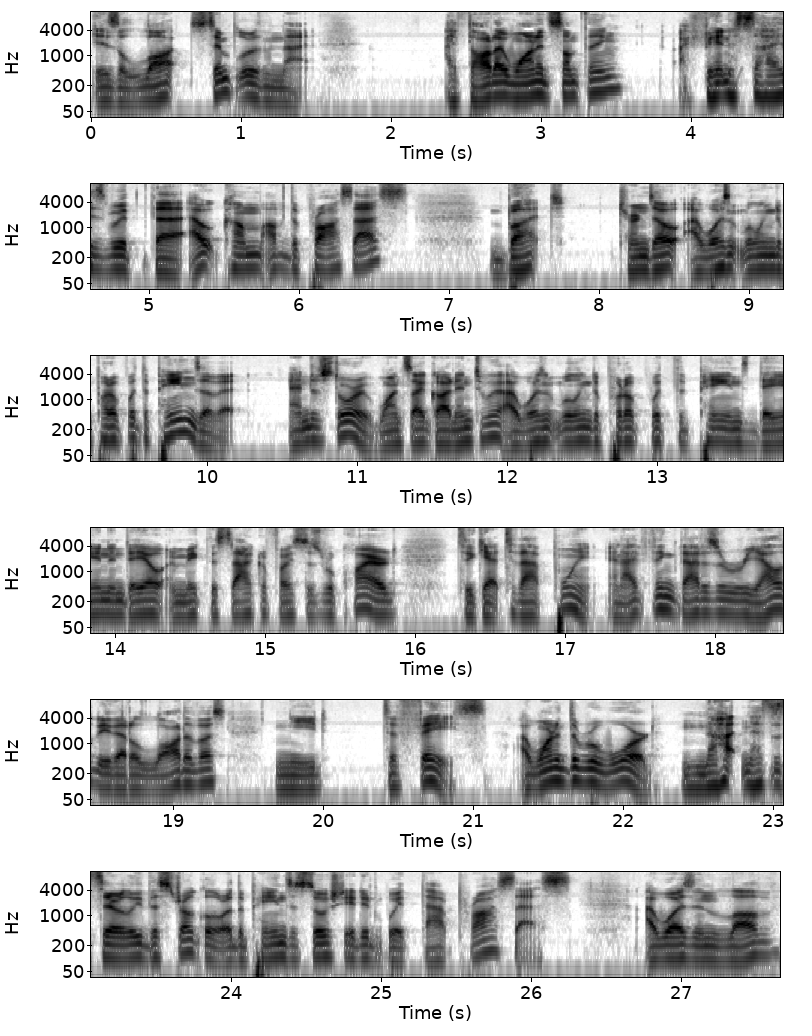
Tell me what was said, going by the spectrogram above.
is a lot simpler than that. I thought I wanted something, I fantasized with the outcome of the process, but turns out I wasn't willing to put up with the pains of it. End of story. Once I got into it, I wasn't willing to put up with the pains day in and day out and make the sacrifices required to get to that point. And I think that is a reality that a lot of us need to face. I wanted the reward, not necessarily the struggle or the pains associated with that process. I was in love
